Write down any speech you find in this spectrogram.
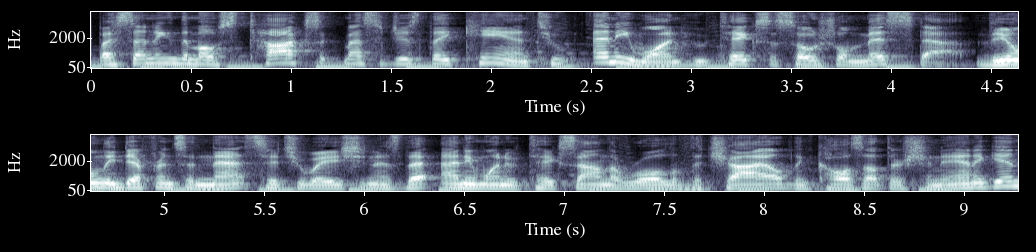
by sending the most toxic messages they can to anyone who takes a social misstep. The only difference in that situation is that anyone who takes on the role of the child and calls out their shenanigans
